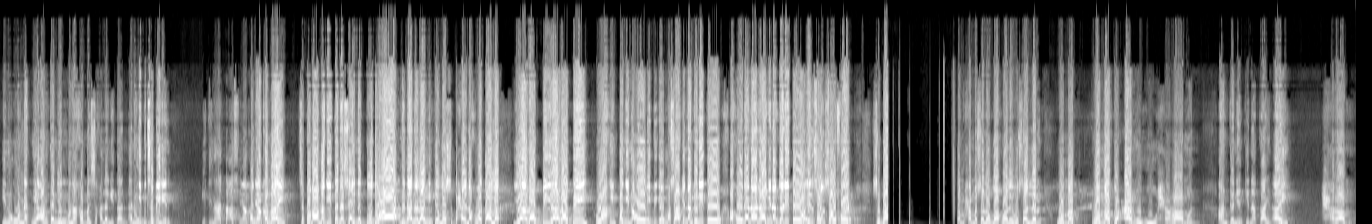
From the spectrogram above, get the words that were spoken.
Inuunat niya ang kanyang mga kamay sa kalangitan. Anong ibig sabihin? Itinataas niya ang kanyang kamay sa pamamagitan na siya ay nagdudua, nananalangin kay Allah subhanahu wa ta'ala. Ya Rabbi, Ya Rabbi, o aking Panginoon, ibigay mo sa akin ng ganito. Ako ay nananalangin ng ganito, and so on so forth. Subhanahu Muhammad sallallahu alaihi wasallam wa mat wa mat'amuhu haramun. Ang kanyang kinakain ay haram.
